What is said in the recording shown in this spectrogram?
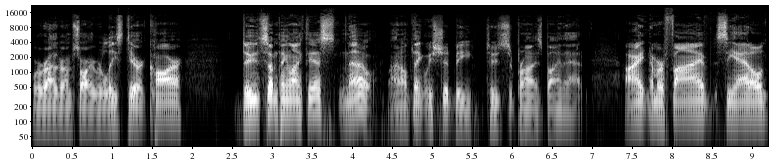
or rather, I'm sorry, released Derek Carr, do something like this? No, I don't think we should be too surprised by that. All right, number five, Seattle,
